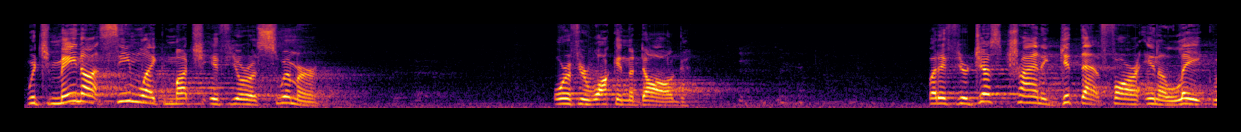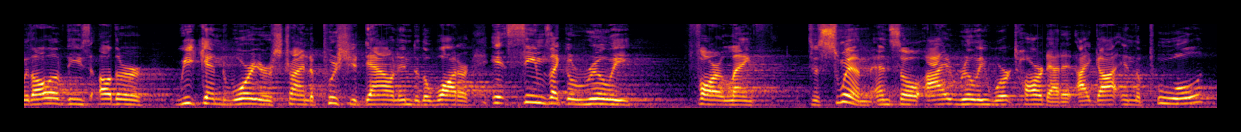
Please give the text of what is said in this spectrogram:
which may not seem like much if you're a swimmer or if you're walking the dog. But if you're just trying to get that far in a lake with all of these other weekend warriors trying to push you down into the water, it seems like a really far length to swim. And so I really worked hard at it. I got in the pool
